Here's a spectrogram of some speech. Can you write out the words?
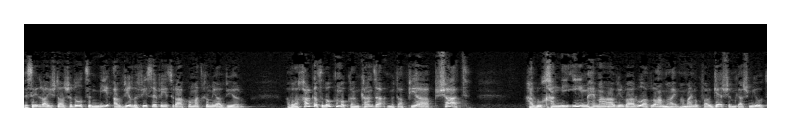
וסדר ההשתלשלות זה מאוויר, לפי ספר יצירה, הכל מתחיל מאוויר, אבל אחר כך זה לא כמו כאן, כאן זה, על פי הפשט, הרוחניים הם האוויר והרוח, לא המים, המים הוא כבר גשם, גשמיות.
